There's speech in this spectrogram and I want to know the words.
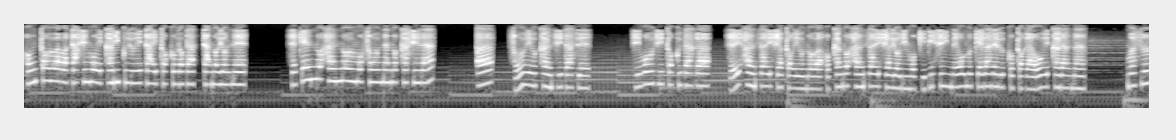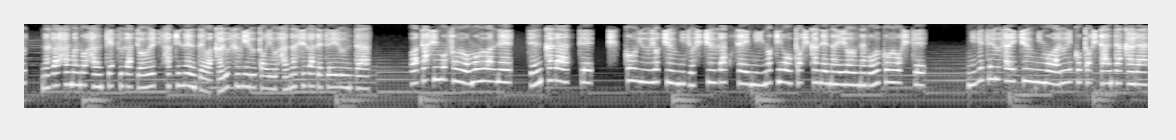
本当は私も怒り狂いたいところだったのよね。世間の反応もそうなのかしら？ああ、そういう感じだぜ。自業自得だが、性犯罪者というのは他の犯罪者よりも厳しい目を向けられることが多いからな。まず、長浜の判決が懲役8年では軽すぎるという話が出ているんだ。私もそう思うわね。前科があって、執行猶予中に女子中学生に命を落としかねないような暴行をして、逃げてる最中にも悪いことしたんだから、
